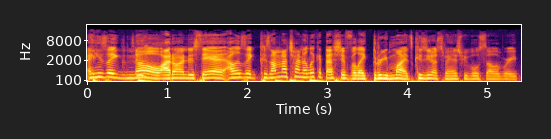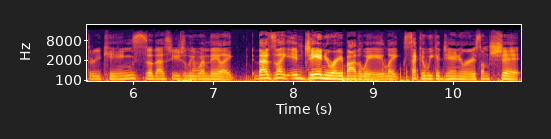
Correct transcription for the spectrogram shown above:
and he's like, no, I don't understand. I was like, because I'm not trying to look at that shit for like three months, because you know Spanish people celebrate Three Kings, so that's usually when they like. That's like in January, by the way, like second week of January, or some shit.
